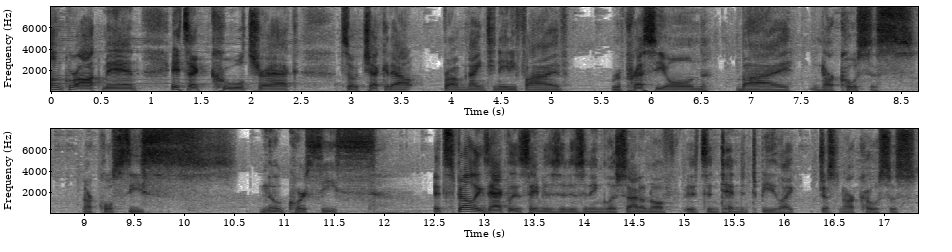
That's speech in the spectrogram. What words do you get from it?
Punk rock, man. It's a cool track. So check it out from 1985, Repression by Narcosis. Narcosis. No Corsis. It's spelled exactly the same as it is in English, so I don't know if it's intended to be like just narcosis.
